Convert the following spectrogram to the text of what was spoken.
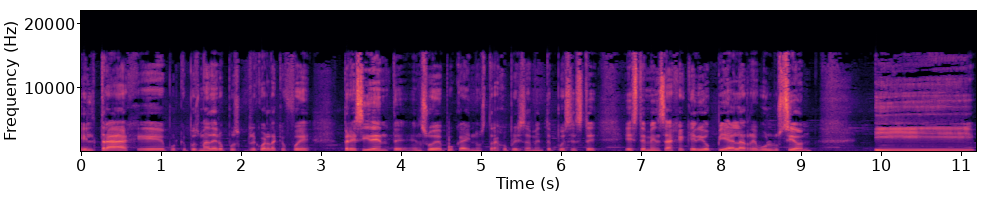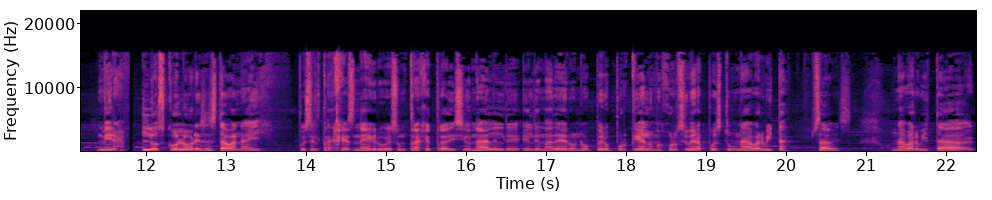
el traje, porque pues Madero, pues recuerda que fue presidente en su época y nos trajo precisamente pues este, este mensaje que dio pie a la revolución. Y mira, Los colores estaban ahí. Pues el traje es negro, es un traje tradicional, el de, el de madero, ¿no? Pero ¿por qué a lo mejor se hubiera puesto una barbita, ¿sabes? Una barbita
